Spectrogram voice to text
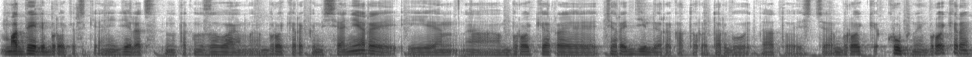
модели брокерские, они делятся на так называемые брокеры-комиссионеры и э, брокеры-дилеры, которые торгуют. Да, то есть брокер, крупные брокеры,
